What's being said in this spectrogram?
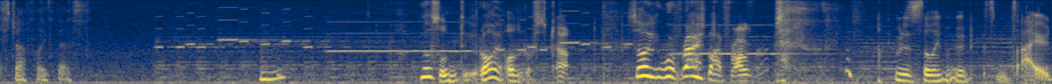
stuff like this. hmm Yes, indeed, I understand. So you were raised by progress. I'm in a silly mood because I'm tired.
